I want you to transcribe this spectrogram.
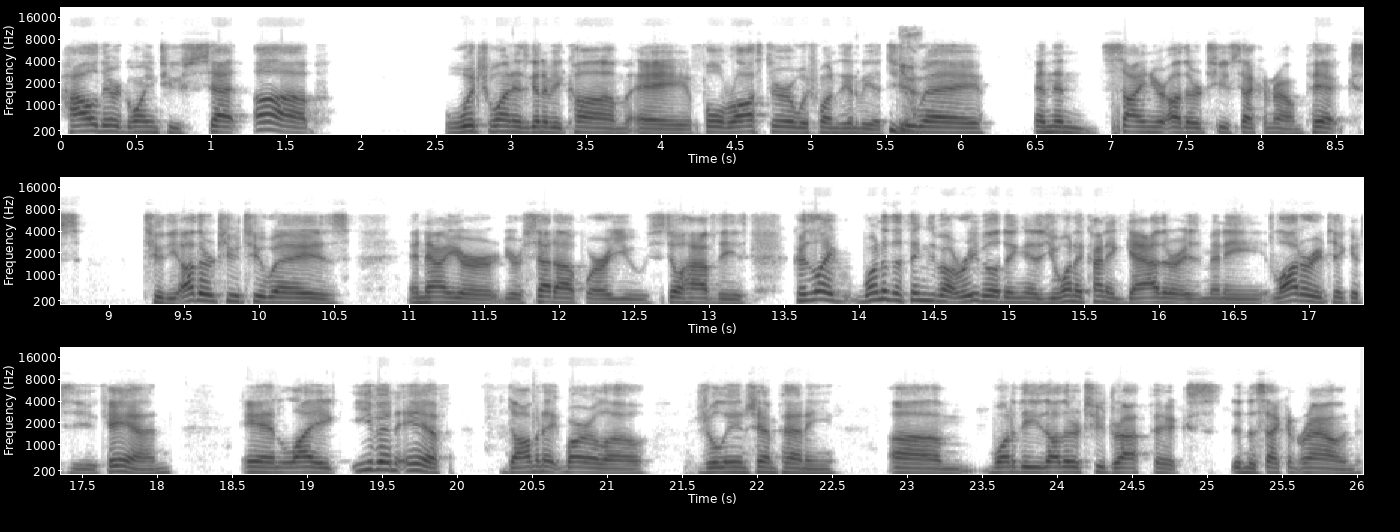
how they're going to set up which one is going to become a full roster, which one's going to be a two-way, yeah. and then sign your other two second round picks to the other two two ways and now you're you're set up where you still have these because like one of the things about rebuilding is you want to kind of gather as many lottery tickets as you can and like even if dominic barlow julian champagnie um, one of these other two draft picks in the second round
